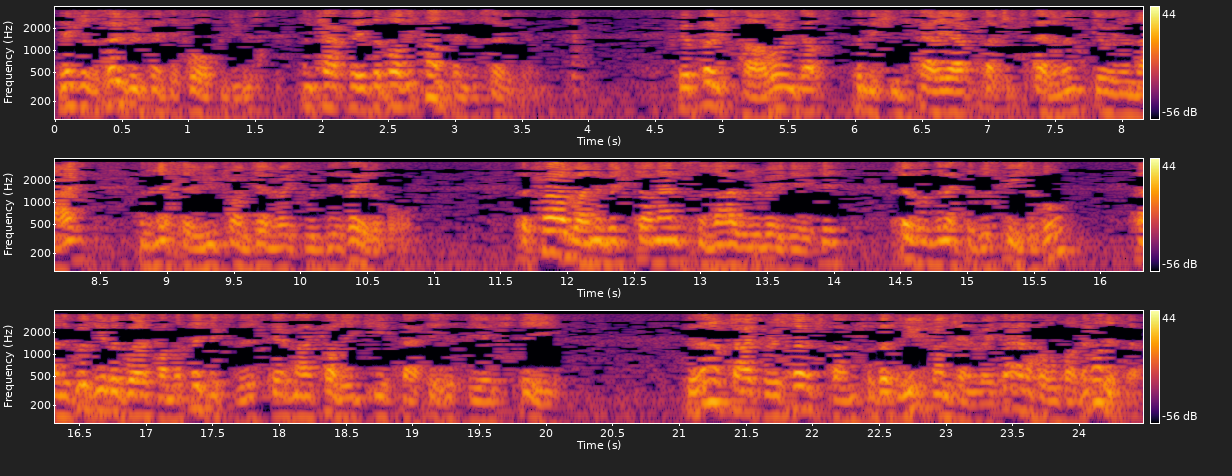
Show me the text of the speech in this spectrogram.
measure the sodium-24 produced, and calculate the body content of sodium. We approached Harwell and got permission to carry out such experiments during the night when the necessary neutron generator would be available. The trial run in which John Anderson and I were irradiated showed that the method was feasible, and a good deal of work on the physics of this gave my colleague Keith Batty his PhD. We then applied for research funds for both the neutron generator and a whole body monitor,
